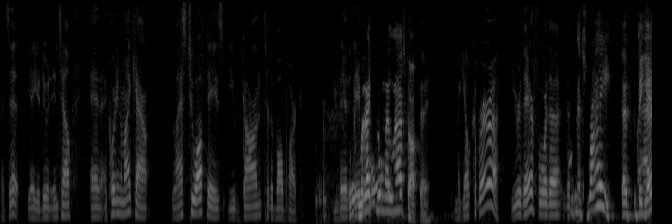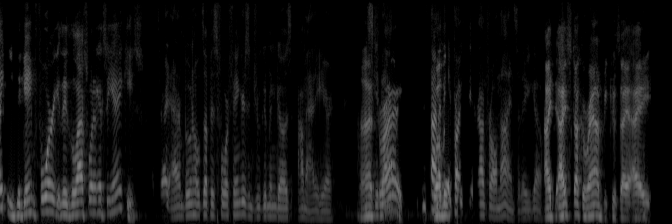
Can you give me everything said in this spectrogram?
That's it. Yeah, you're doing intel. And according to my count, the last two off days, you've gone to the ballpark. You were there the Wait, day what before. Did I do my last off day? Miguel Cabrera. You were there for the. the oh, that's right. The, the Yankees, the game four, the, the last one against the Yankees right. Aaron Boone holds up his four fingers, and Drew Goodman goes, "I'm out of here." That's right. This time, well, I think you probably stayed around for all nine. So there you go. I, I stuck around because I, I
